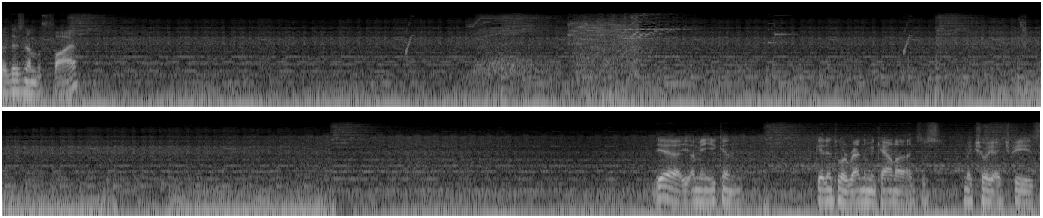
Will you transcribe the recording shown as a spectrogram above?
So this is number five. Yeah, I mean you can get into a random encounter and just make sure your HP is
